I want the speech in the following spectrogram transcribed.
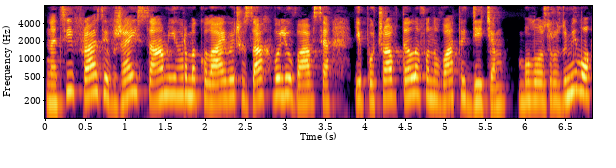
На цій фразі вже й сам Ігор Миколаєвич захвилювався і почав телефонувати дітям. Було зрозуміло,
